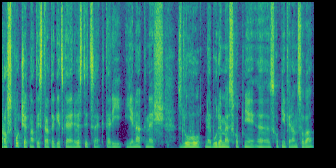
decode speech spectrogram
rozpočet na ty strategické investice, který jinak než z dluhu nebudeme schopni, eh, schopni financovat,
